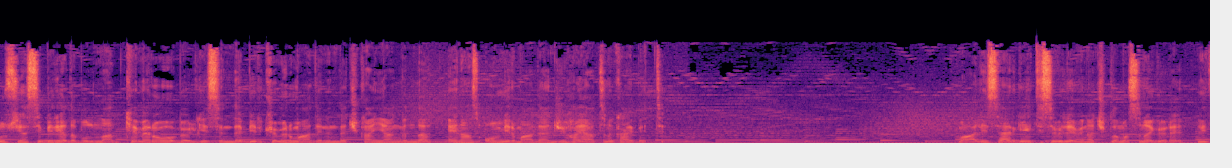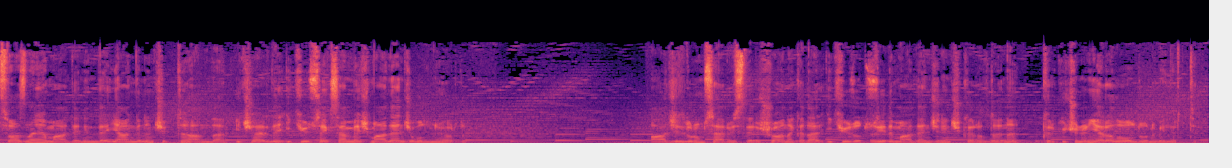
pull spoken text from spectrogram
Rusya Sibirya'da bulunan Kemerovo bölgesinde bir kömür madeninde çıkan yangında en az 11 madenci hayatını kaybetti. Vali Sergey Tisivilev'in açıklamasına göre Litvaznaya madeninde yangının çıktığı anda içeride 285 madenci bulunuyordu. Acil durum servisleri şu ana kadar 237 madencinin çıkarıldığını, 43'ünün yaralı olduğunu belirtti.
